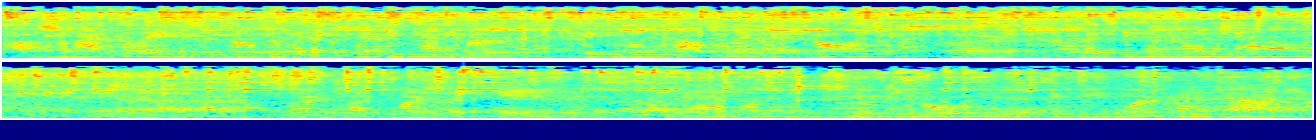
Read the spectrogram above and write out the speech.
Awesome accolades that goes with the thank you, Amber. It will also like to acknowledge our Regina Town, is uh, our counselor our state game. The the state one town.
